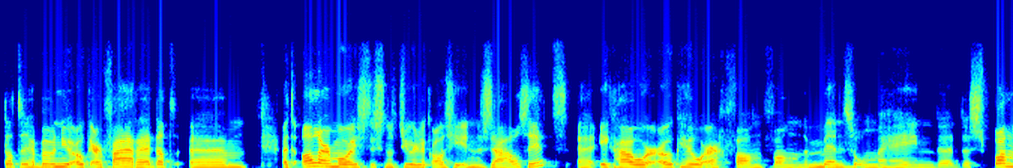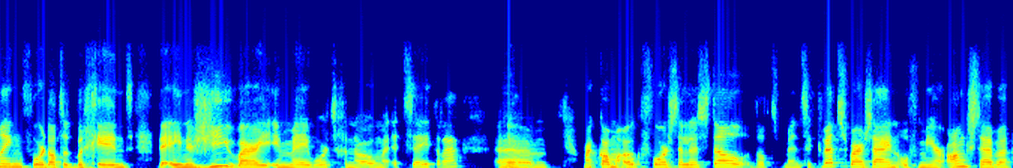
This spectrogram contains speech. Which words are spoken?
dat hebben we nu ook ervaren. Hè, dat um, het allermooiste is natuurlijk als je in de zaal zit. Uh, ik hou er ook heel erg van, van de mensen om me heen, de, de spanning voordat het begint, de energie waar je in mee wordt genomen, et cetera. Ja. Um, maar ik kan me ook voorstellen, stel dat mensen kwetsbaar zijn of meer angst hebben,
